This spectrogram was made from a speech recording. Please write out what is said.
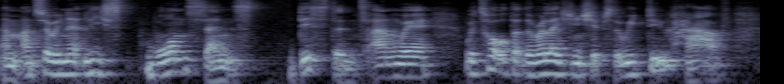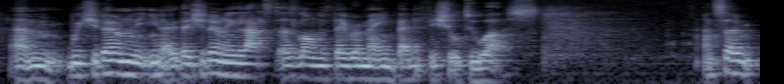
um, and so in at least one sense distant. And we're we're told that the relationships that we do have, um, we should only you know they should only last as long as they remain beneficial to us. And so,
